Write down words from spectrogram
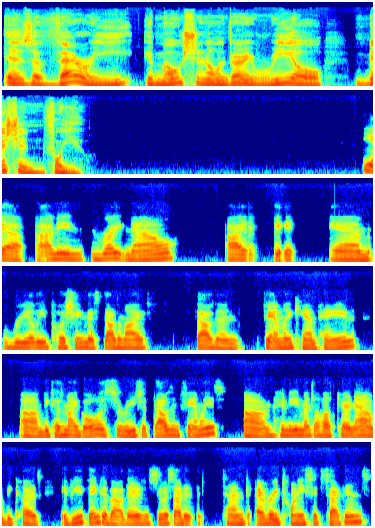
is a very emotional and very real mission for you. Yeah, I mean, right now, I am really pushing this Thousand Life, Thousand Family campaign um, because my goal is to reach a thousand families um, who need mental health care now because if you think about it, there's a suicide attempt every 26 seconds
